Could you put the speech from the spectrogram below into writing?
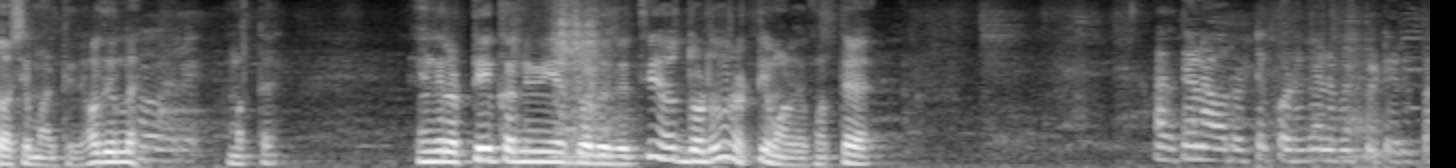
ದೋಸೆ ಮಾಡ್ತೀವಿ ಹೌದಿಲ್ಲ? ಮತ್ತೆ? ಹಿಂಗೆ ರೊಟ್ಟಿ ಕನ್ವಿ ದೊಡ್ಡದೈತಿ ಅದು ದೊಡ್ಡದು ರೊಟ್ಟಿ ಮಾಡ್ಬೇಕು ಮತ್ತೆ. ಅದಕ್ಕೆ ನಾವು ರೊಟ್ಟಿ ಕೊಡಬೇನ ಬಿಟ್ಬಿಟ್ಟಿರಿಪ್ಪ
